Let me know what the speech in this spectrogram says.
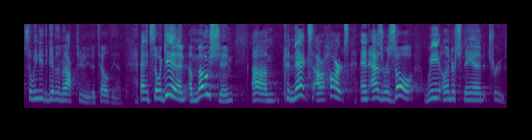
so we need to give them an opportunity to tell them. And so again, emotion um, connects our hearts, and as a result, we understand truth.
